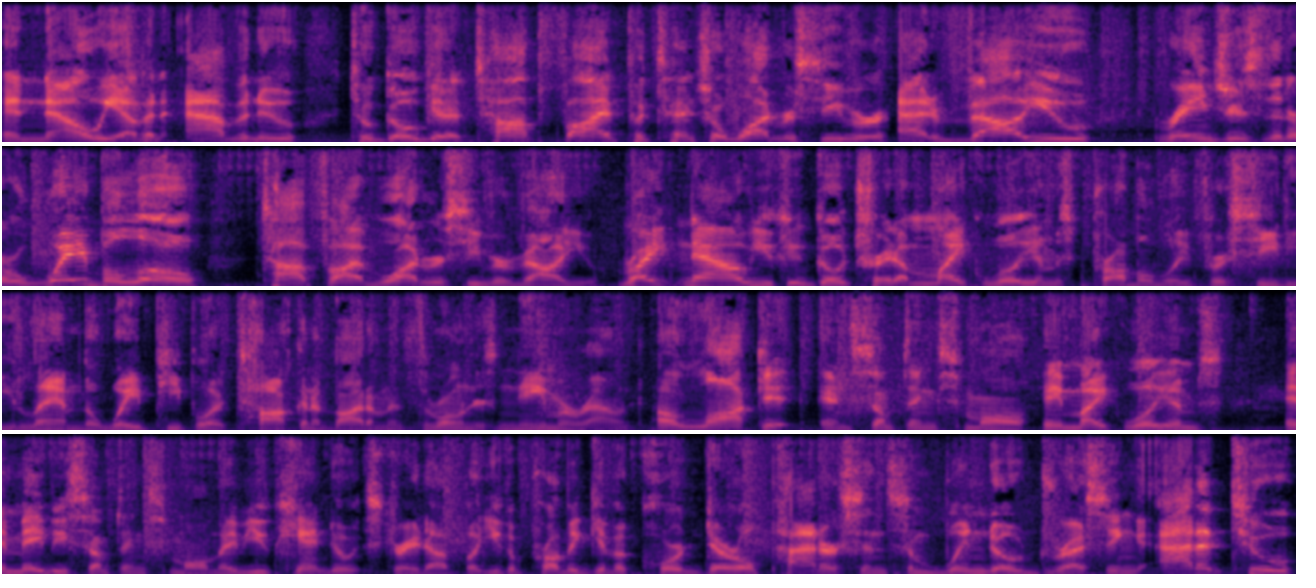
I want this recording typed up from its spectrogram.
And now we have an avenue to go get a top five potential wide receiver at value ranges that are way below top five wide receiver value. Right now, you can go trade a Mike Williams probably for CeeDee Lamb, the way people are talking about him and throwing his name around. A Lockett and something small. Hey, Mike Williams and maybe something small. Maybe you can't do it straight up, but you could probably give a Cordarrelle Patterson some window dressing, add it to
